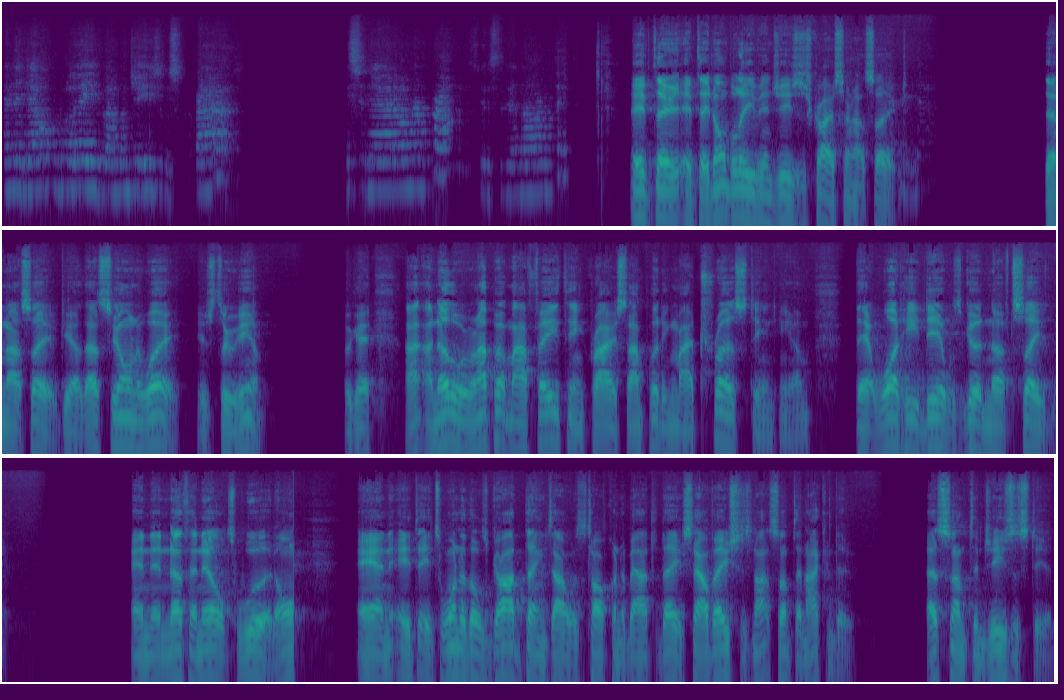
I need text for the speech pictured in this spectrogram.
and they don't believe on Jesus Christ. Missing out on their promises, then aren't they? If they if they don't believe in Jesus Christ, they're not saved. They're not saved. Yeah, that's the only way is through Him. Okay. I, in other words, when I put my faith in Christ, I'm putting my trust in Him that what He did was good enough to save me, and then nothing else would. And it, it's one of those God things I was talking about today. Salvation is not something I can do. That's something Jesus did.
